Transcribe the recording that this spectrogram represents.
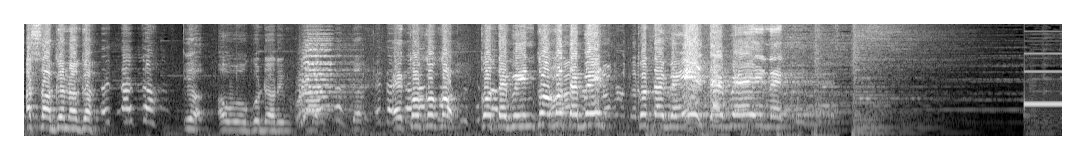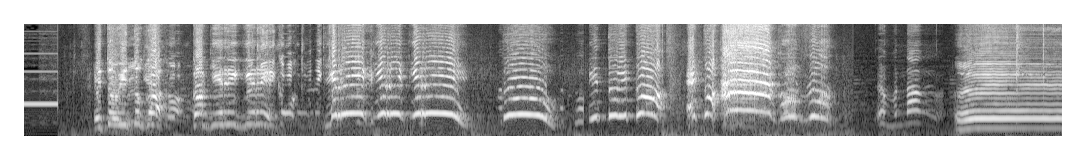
Astaga naga. Eh. Ya Allah, gua dari, dari Eh, Eh, kok, kok, kok, kok TB-in, kok, kok TB-in, kok TB-in, TB-in, eh. Itu, itu kok, kok kiri, kiri, kiri, kiri, kiri. Tuh, itu, itu, eh kok, ah, goblok. Ya menang. Eh,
